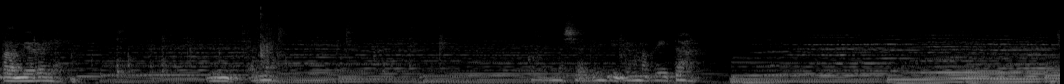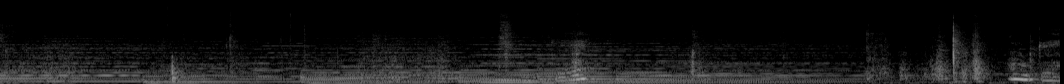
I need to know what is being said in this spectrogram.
Camera eh. Yung ano. Ay, Masyado hindi nyo makita. Okay. Okay.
